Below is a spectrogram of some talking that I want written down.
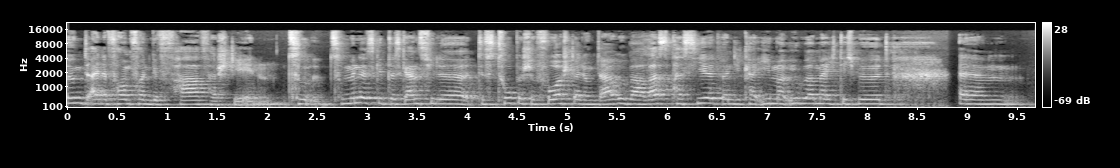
irgendeine Form von Gefahr verstehen. Zu, zumindest gibt es ganz viele dystopische Vorstellungen darüber, was passiert, wenn die KI mal übermächtig wird. Ähm,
